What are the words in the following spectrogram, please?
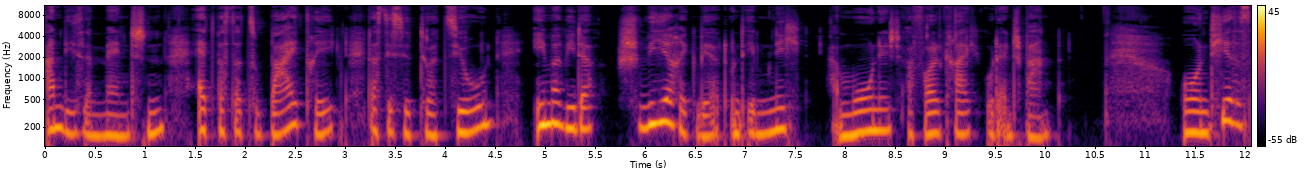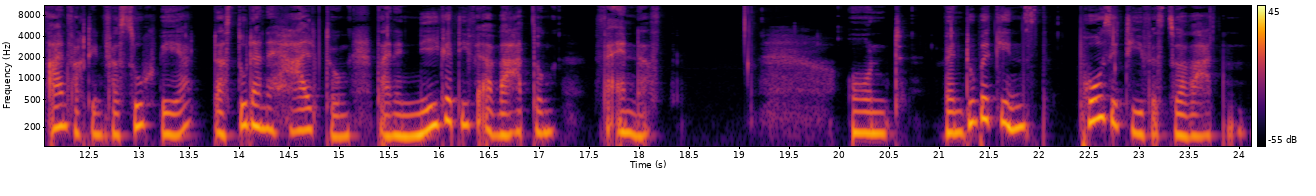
an diese Menschen etwas dazu beiträgt, dass die Situation immer wieder schwierig wird und eben nicht harmonisch, erfolgreich oder entspannt. Und hier ist es einfach den Versuch wert, dass du deine Haltung, deine negative Erwartung veränderst. Und wenn du beginnst, Positives zu erwarten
